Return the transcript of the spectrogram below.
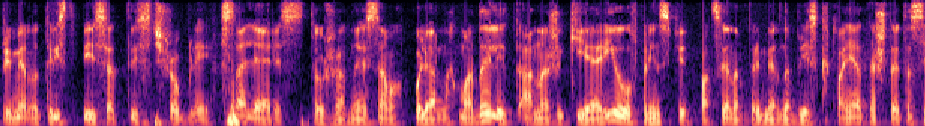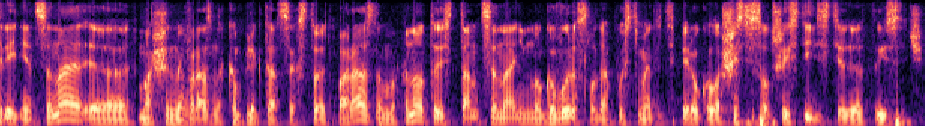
примерно 350 тысяч рублей. Солярис, тоже одна из самых популярных моделей, она же Kia Rio, в принципе, по ценам примерно близко. Понятно, что это средняя трехлетняя цена. Э, машины в разных комплектациях стоят по-разному. Ну, то есть там цена немного выросла, допустим, это теперь около 660 тысяч.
